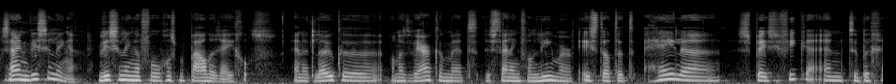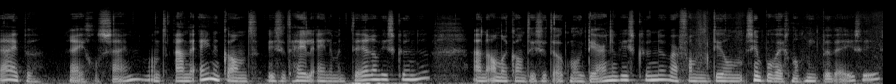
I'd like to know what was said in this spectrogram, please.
Zijn wisselingen. Wisselingen volgens bepaalde regels. En het leuke aan het werken met de stelling van Liemer is dat het hele specifieke en te begrijpen regels zijn. Want aan de ene kant is het hele elementaire wiskunde. Aan de andere kant is het ook moderne wiskunde, waarvan een deel simpelweg nog niet bewezen is.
